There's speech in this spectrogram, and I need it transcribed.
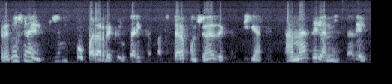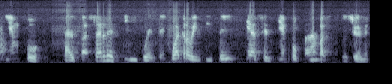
Reducen el tiempo para reclutar y capacitar a funcionarios de casilla a más de la mitad del tiempo, al pasar de 54 a 26 días el tiempo para ambas situaciones.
